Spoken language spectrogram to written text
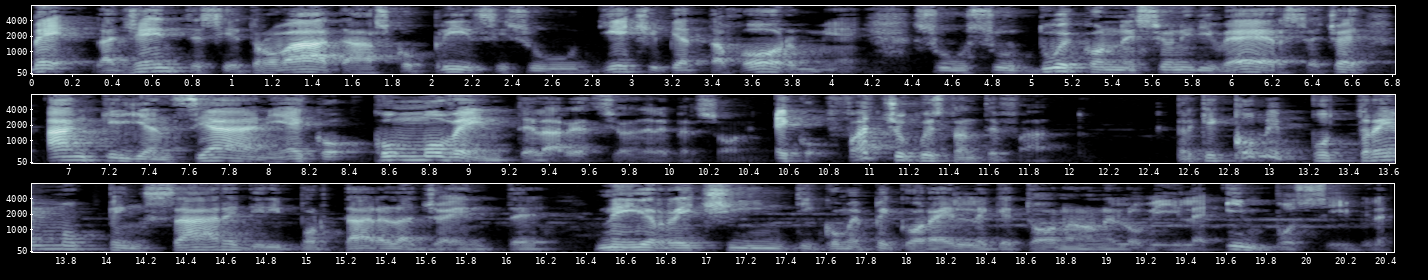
Beh, la gente si è trovata a scoprirsi su dieci piattaforme, su, su due connessioni diverse, cioè anche gli anziani, ecco, commovente la reazione delle persone. Ecco, faccio questo antefatto, perché come potremmo pensare di riportare la gente nei recinti come pecorelle che tornano nell'ovile? Impossibile,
